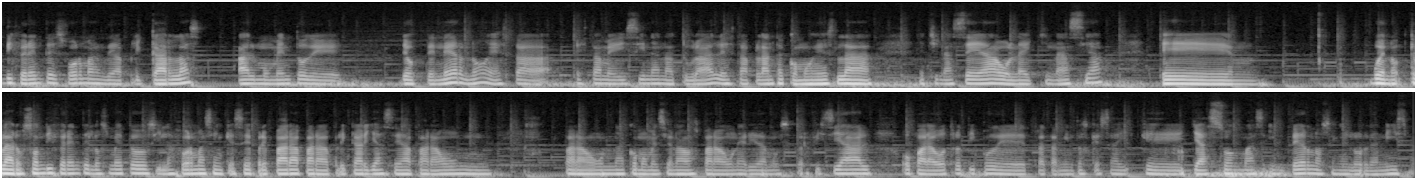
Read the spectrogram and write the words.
diferentes formas de aplicarlas al momento de, obtener ¿no? esta, esta medicina natural, esta planta como es la echinacea o la equinacia. Eh, bueno, claro, son diferentes los métodos y las formas en que se prepara para aplicar, ya sea para un para una, como mencionabas, para una herida muy superficial o para otro tipo de tratamientos que, que ya son más internos en el organismo.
